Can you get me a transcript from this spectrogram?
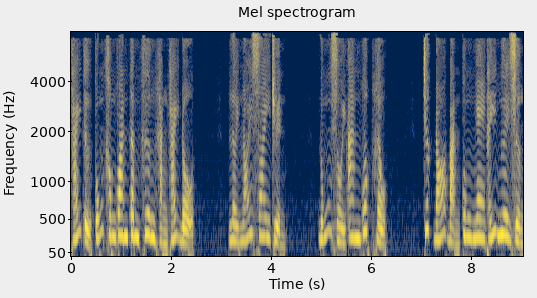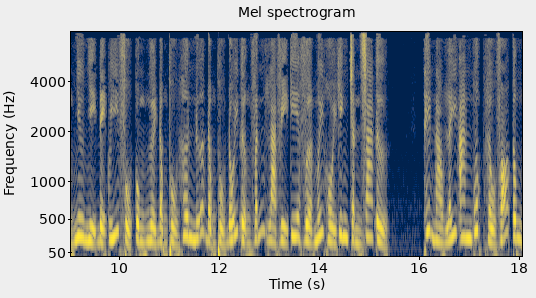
Thái tử cũng không quan tâm khương hằng thái độ. Lời nói xoay chuyển. Đúng rồi an quốc hầu. Trước đó bản cung nghe thấy ngươi dường như nhị đệ quý phủ cùng người đồng thủ hơn nữa đồng thủ đối tượng vẫn là vị kia vừa mới hồi kinh trần gia tử. Thế nào lấy an quốc hầu võ công?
